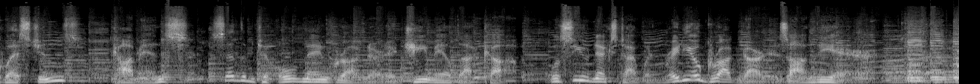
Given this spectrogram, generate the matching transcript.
Questions? Comments? Send them to oldmangrognard at gmail.com. We'll see you next time when Radio Grognard is on the air.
